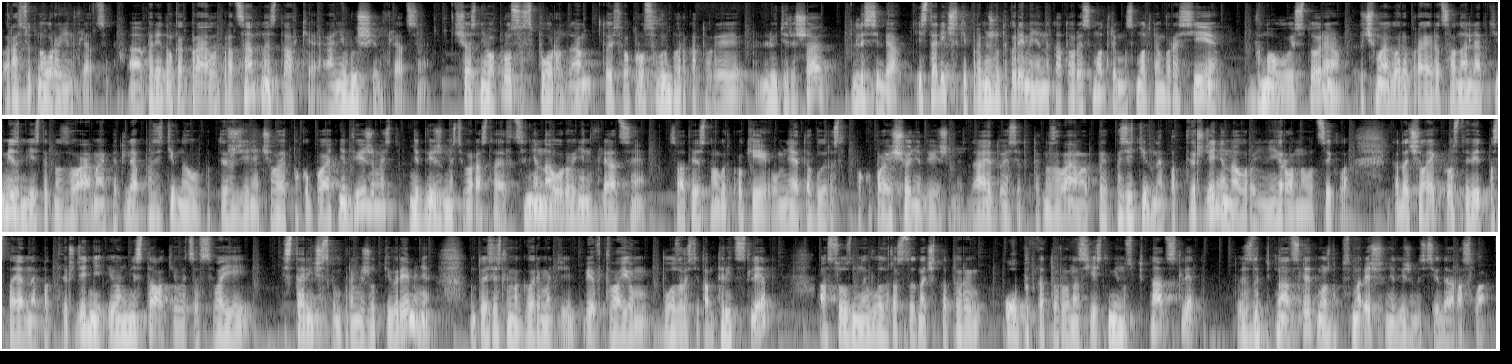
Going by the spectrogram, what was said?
растет на уровне инфляции. А при этом, как правило, процентные ставки, они выше инфляции. Сейчас не вопрос спора, да, то есть вопрос выбора, который люди решают для себя. Исторический промежуток времени, на который смотрим, мы смотрим в России в новую историю. Почему я говорю про иррациональный оптимизм? Есть так называемая петля позитивного подтверждения. Человек покупает недвижимость, недвижимость вырастает в цене на уровень инфляции, соответственно, он говорит, окей, у меня это выросло, покупаю еще недвижимость. Да? И то есть это так называемое позитивное подтверждение на уровне нейронного цикла, когда человек просто видит постоянное подтверждение, и он не сталкивается в своей историческом промежутке времени, ну, то есть если мы говорим о тебе в твоем возрасте там 30 лет, осознанный возраст, значит, который, опыт, который у нас есть, минус 15 лет, то есть за 15 лет можно посмотреть, что недвижимость всегда росла.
